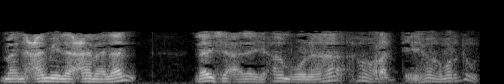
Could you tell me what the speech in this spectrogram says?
من عمل عملا ليس عليه أمرنا فهو رد. يعني فهو مردود.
